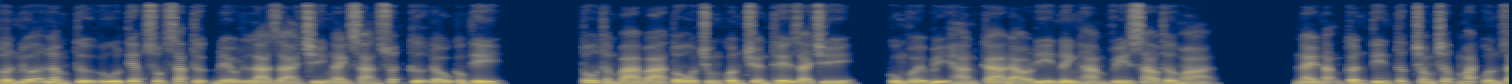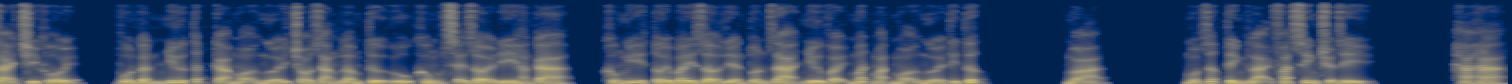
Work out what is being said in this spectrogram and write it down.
hơn nữa lâm tử u tiếp xúc xác thực đều là giải trí ngành sản xuất cự đầu công ty. Tô thấm ba ba tô trung quân truyền thế giải trí, cùng với bị hàn ca đào đi ninh hàm vi sao thơ hóa. Nay nặng cân tin tức trong chớp mắt cuốn giải trí khối, vốn gần như tất cả mọi người cho rằng lâm tử u không sẽ rời đi hàn ca, không nghĩ tới bây giờ liền tuân ra như vậy mất mặt mọi người tin tức. Đó một giấc tỉnh lại phát sinh chuyện gì? Ha ha,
